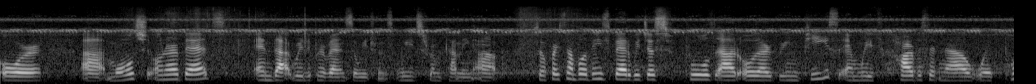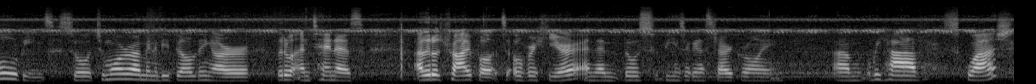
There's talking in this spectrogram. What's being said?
or uh, mulch on our beds and that really prevents the weeds from coming up so for example this bed we just pulled out all our green peas and we've harvested now with pole beans. So tomorrow I'm going to be building our little antennas a little tripods over here and then those beans are going to start growing. Um, we have squash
